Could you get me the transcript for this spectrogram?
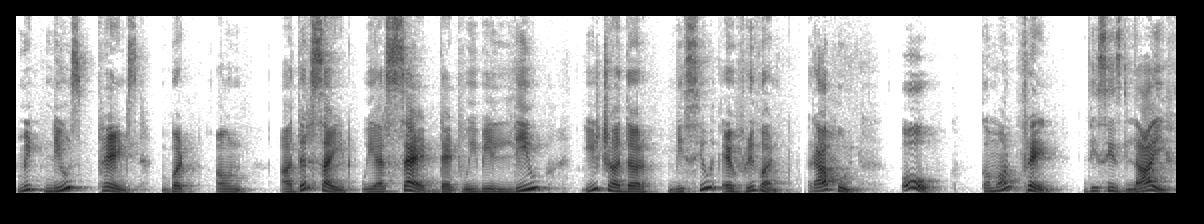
meet new friends, but on other side, we are sad that we will leave each other, miss you everyone. Rahul, oh, come on friend, this is life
